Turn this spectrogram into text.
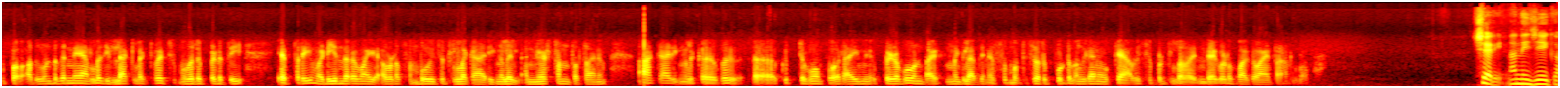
അപ്പോൾ അതുകൊണ്ട് തന്നെയാണല്ലോ ജില്ലാ കളക്ടറെ ചുമതലപ്പെടുത്തി എത്രയും അടിയന്തരമായി അവിടെ സംഭവിച്ചിട്ടുള്ള കാര്യങ്ങളിൽ അന്വേഷണം നടത്താനും ആ കാര്യങ്ങൾക്ക് അത് കുറ്റമോ പോരായ്മയോ പിഴവോ ഉണ്ടായിട്ടുണ്ടെങ്കിൽ അതിനെ സംബന്ധിച്ച് റിപ്പോർട്ട് നൽകാനും ഒക്കെ ആവശ്യപ്പെട്ടുള്ളതിന്റെ കൂടെ കൂടെ ഭാഗമായിട്ടാണല്ലോ ശരി നന്ദി ജയിക്ക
